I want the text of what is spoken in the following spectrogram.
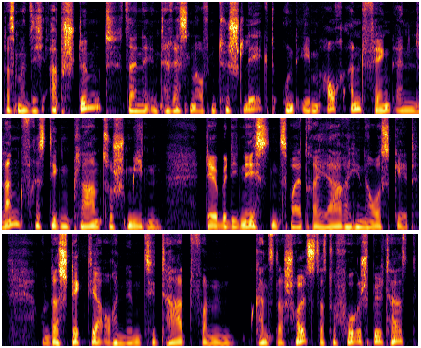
dass man sich abstimmt, seine Interessen auf den Tisch legt und eben auch anfängt, einen langfristigen Plan zu schmieden, der über die nächsten zwei, drei Jahre hinausgeht. Und das steckt ja auch in dem Zitat von Kanzler Scholz, das du vorgespielt hast,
